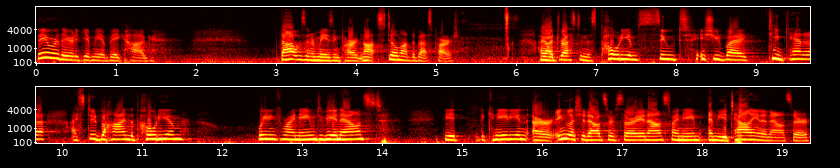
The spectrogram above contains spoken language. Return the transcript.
They were there to give me a big hug. That was an amazing part, not, still not the best part. I got dressed in this podium suit issued by Team Canada. I stood behind the podium waiting for my name to be announced. The, the Canadian, or English announcer, sorry, announced my name, and the Italian announcer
